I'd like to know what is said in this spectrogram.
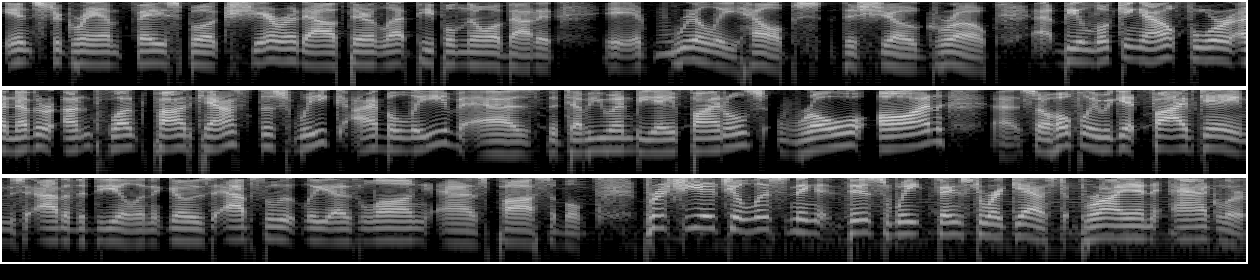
Instagram, Facebook. Share it out there. Let people know about it. It really helps the show grow. Uh, be looking out for another Unplugged podcast this week, I believe, as the WNBA finals roll on. Uh, so hopefully we get five games out of the deal and it goes absolutely as long as possible. Appreciate you listening this week. Thanks to our guest, Brian Agler.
